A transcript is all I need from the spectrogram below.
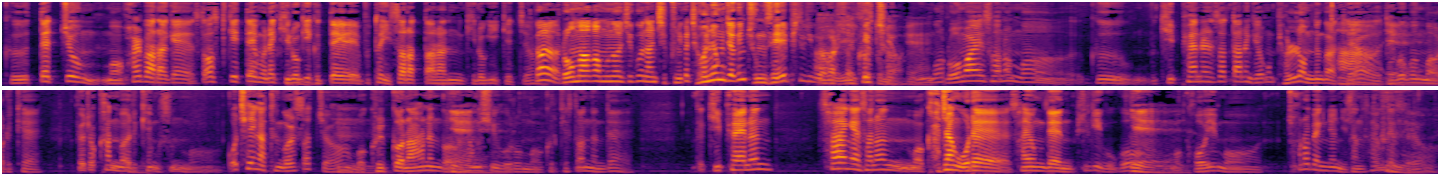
그때쯤 뭐 활발하게 썼기 때문에 기록이 그때부터 있었다라는 기록이 있겠죠. 음. 그러니까 로마가 무너지고 난 직후니까 전형적인 중세의 필기구라고 할수 예, 있겠군요. 그렇죠. 예. 뭐 로마에서는 뭐 그 기펜을 썼다는 기록은 별로 없는 것 같아요. 아, 대부분 예. 뭐 이렇게 뾰족한 뭐 이렇게 무슨 뭐 꼬챙이 같은 걸 썼죠. 음. 뭐 긁거나 하는 거 예. 형식으로 뭐 그렇게 썼는데 그 기펜은 서양에서는 뭐 가장 오래 사용된 필기구고 예. 뭐 거의 뭐 1500년 이상 사용됐어요. 그러네요.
